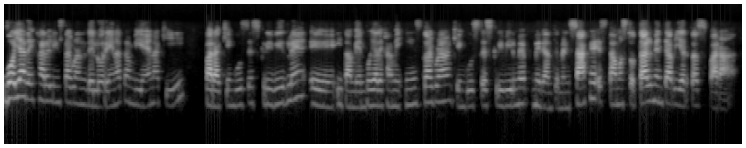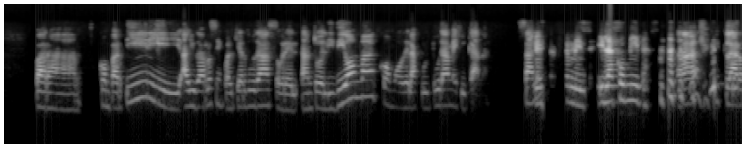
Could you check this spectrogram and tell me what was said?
Voy a dejar el Instagram de Lorena también aquí para quien guste escribirle eh, y también voy a dejar mi Instagram, quien guste escribirme mediante mensaje. Estamos totalmente abiertas para, para compartir y ayudarlos en cualquier duda sobre tanto el idioma como de la cultura mexicana. ¿Sale? Exactamente. Y la comida. Ah, claro,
